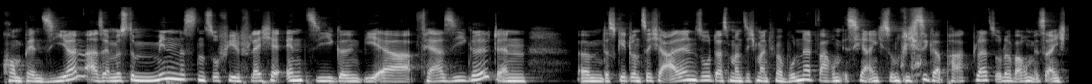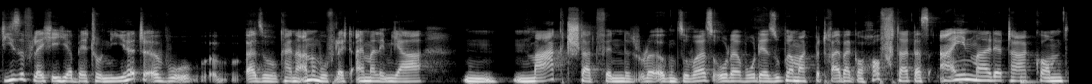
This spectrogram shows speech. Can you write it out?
kompensieren. Also er müsste mindestens so viel Fläche entsiegeln, wie er versiegelt, denn das geht uns sicher allen so, dass man sich manchmal wundert, warum ist hier eigentlich so ein riesiger Parkplatz oder warum ist eigentlich diese Fläche hier betoniert, äh, wo, äh, also keine Ahnung, wo vielleicht einmal im Jahr ein, Markt stattfindet oder irgend sowas oder wo der Supermarktbetreiber gehofft hat, dass einmal der Tag kommt,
